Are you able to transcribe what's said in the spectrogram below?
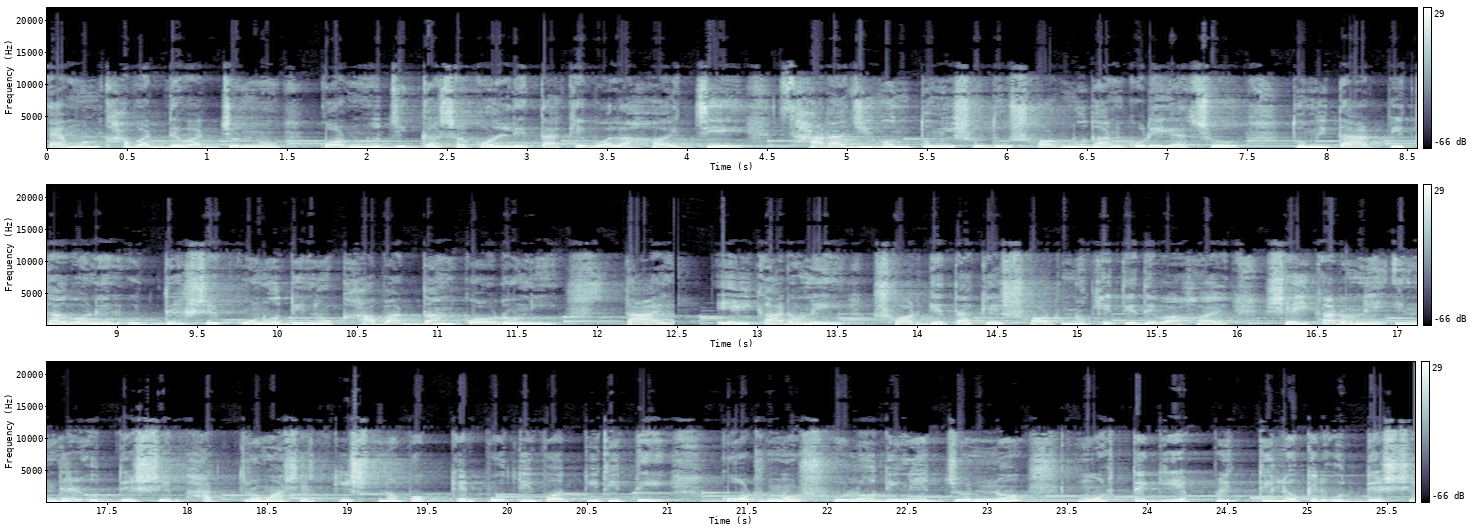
এমন খাবার দেওয়ার জন্য কর্ণ জিজ্ঞাসা করলে তাকে বলা হয় যে, সারা জীবন তুমি শুধু স্বর্ণদান করে গেছো। তুমি তার পিতাগণের উদ্দেশ্যে কোনো দিনও খাবার দান করনি। তাই এই কারণেই স্বর্গে তাকে স্বর্ণ খেতে দেওয়া হয়। সেই কারণে ইন্দ্রের উদ্দেশ্যে ভাদ্র মাসের কৃষ্ণপক্ষের প্রতিপদ তিথিতে কর্ণ ষোলো দিনের জন্য মরতে গিয়ে পৃথ্বীলোকের উদ্দেশ্যে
